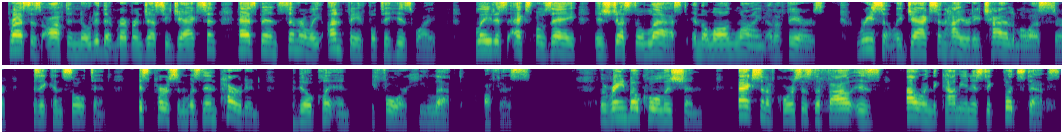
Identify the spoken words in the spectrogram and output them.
The press has often noted that Reverend Jesse Jackson has been similarly unfaithful to his wife. Latest expose is just the last in the long line of affairs. Recently, Jackson hired a child molester as a consultant. This person was then pardoned by Bill Clinton before he left office the Rainbow Coalition. Jackson, of course, is the file is following the communistic footsteps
